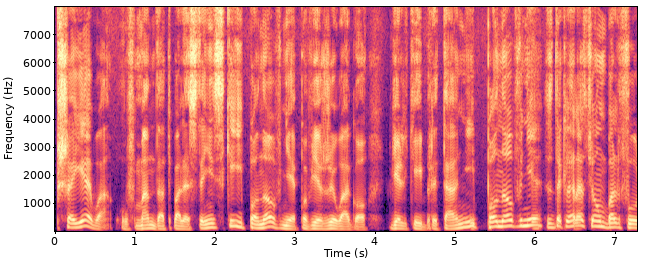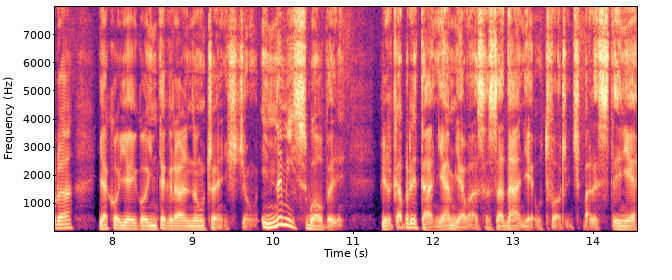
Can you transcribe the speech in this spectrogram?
przejęła ów mandat palestyński i ponownie powierzyła go Wielkiej Brytanii, ponownie z deklaracją Balfura jako jego integralną częścią. Innymi słowy, Wielka Brytania miała za zadanie utworzyć w Palestynie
